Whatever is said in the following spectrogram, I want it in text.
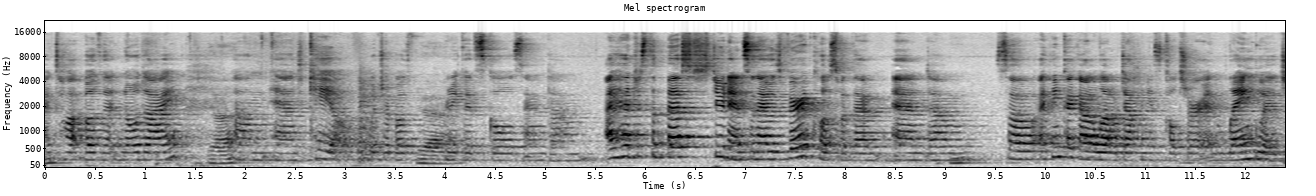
I taught both at Nodai Yeah. um, and Keio, which are both Yeah. pretty good schools. And um, I had just the best students, and I was very close with them. And um, so I think I got a lot of Japanese culture and language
